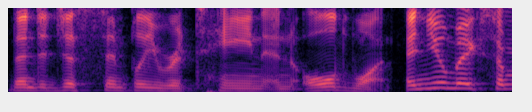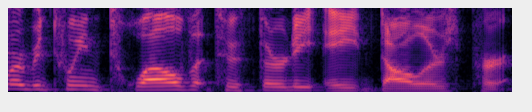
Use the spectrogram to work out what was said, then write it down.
than to just simply retain an old one. And you'll make somewhere between 12 to $38 per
